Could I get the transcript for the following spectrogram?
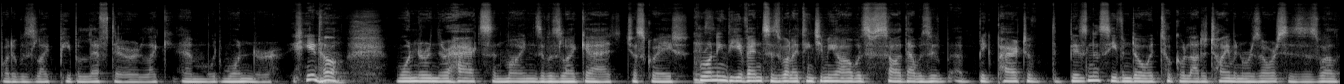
but it was like people left there like um, with wonder, you know, wonder in their hearts and minds. It was like uh, just great. Running the events as well. I think Jimmy always saw that was a, a big part of the business, even though it took a lot of time and resources as well,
